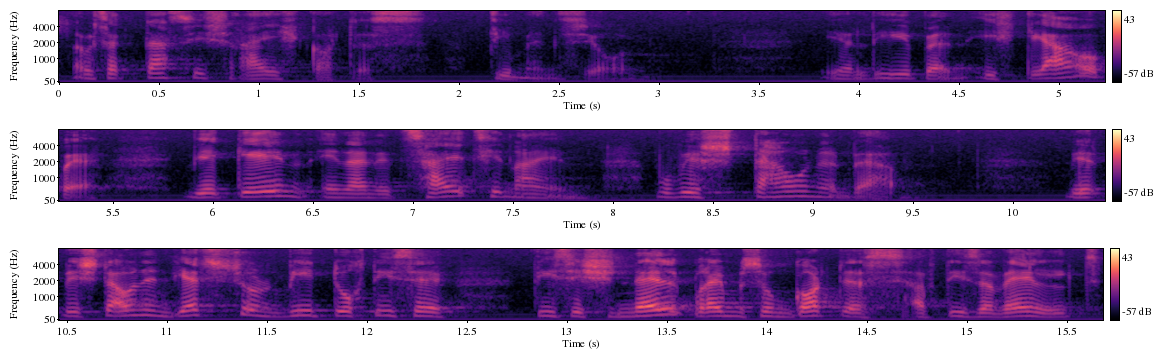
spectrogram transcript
Dann habe ich gesagt, das ist Reich Gottes Dimension. Ihr Lieben, ich glaube, wir gehen in eine Zeit hinein, wo wir staunen werden. Wir, wir staunen jetzt schon, wie durch diese, diese Schnellbremsung Gottes auf dieser Welt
